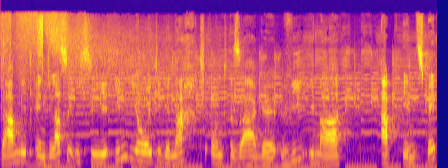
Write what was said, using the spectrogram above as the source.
Damit entlasse ich Sie in die heutige Nacht und sage wie immer ab ins Bett,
